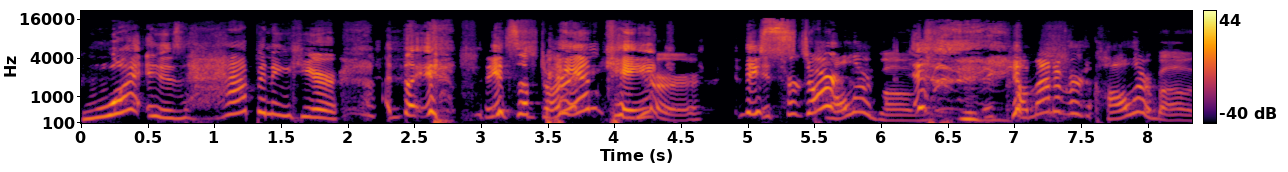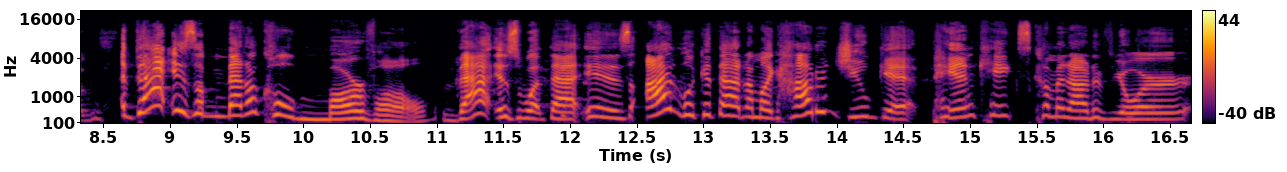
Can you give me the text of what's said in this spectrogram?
what is happening here? It's a pancake. Here. They It's her start collarbones. they come out of her collarbones. that is a medical marvel. That is what that is. I look at that and I'm like, how did you get pancakes coming out of your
